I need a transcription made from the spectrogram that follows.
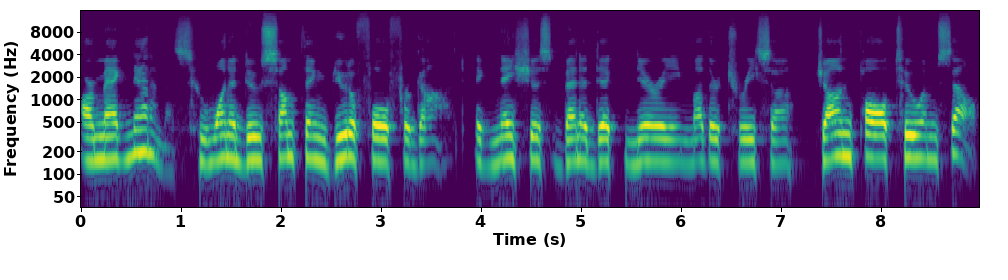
are magnanimous who want to do something beautiful for God. Ignatius, Benedict, Neri, Mother Teresa, John Paul II himself,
